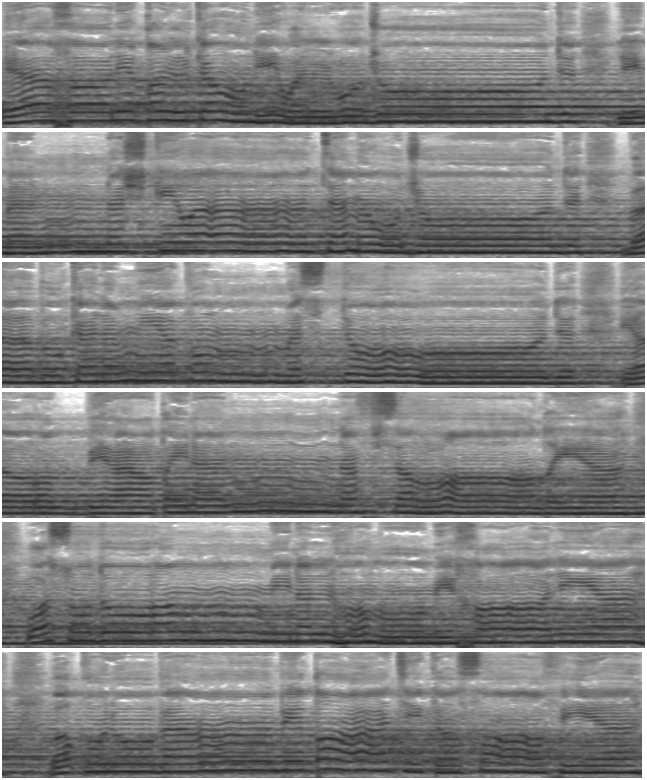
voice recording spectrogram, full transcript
يا خالق الكون والوجود لمن نشكي وأنت موجود. بابك لم يكن مسدود. يا رب أعطنا النفس الراضية وصدورا من الهموم خالية وقلوبا بطاعتك صافية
